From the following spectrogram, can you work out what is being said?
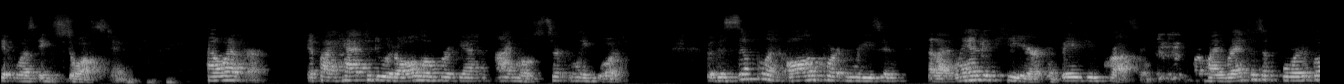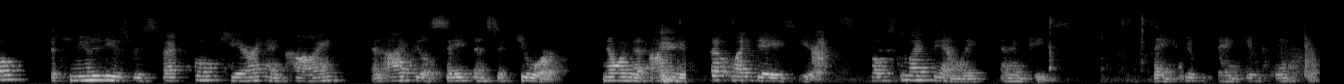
it was exhausting. However, if I had to do it all over again, I most certainly would. For the simple and all important reason that I landed here at Bayview Crossing, where my rent is affordable, the community is respectful, caring, and kind, and I feel safe and secure, knowing that I may out my days here, close to my family and in peace. Thank you, thank you, thank you.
